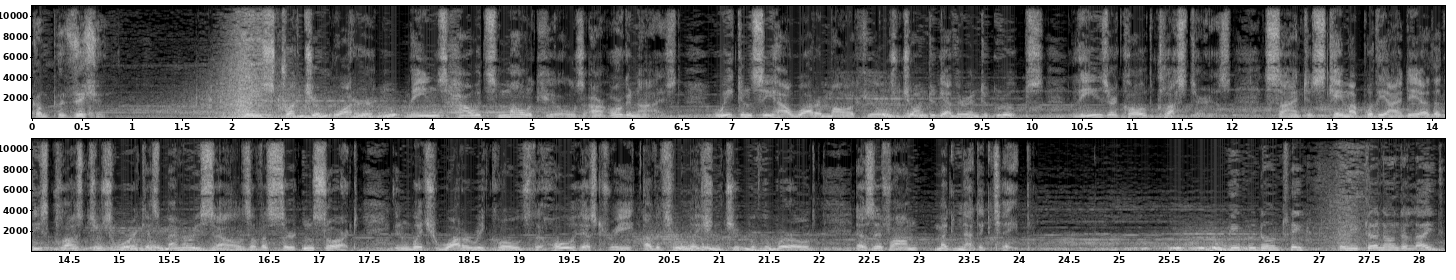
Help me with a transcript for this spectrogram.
composition. Structure of water means how its molecules are organized. We can see how water molecules join together into groups. These are called clusters. Scientists came up with the idea that these clusters work as memory cells of a certain sort, in which water recalls the whole history of its relationship with the world as if on magnetic tape. People don't think when you turn on the light,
